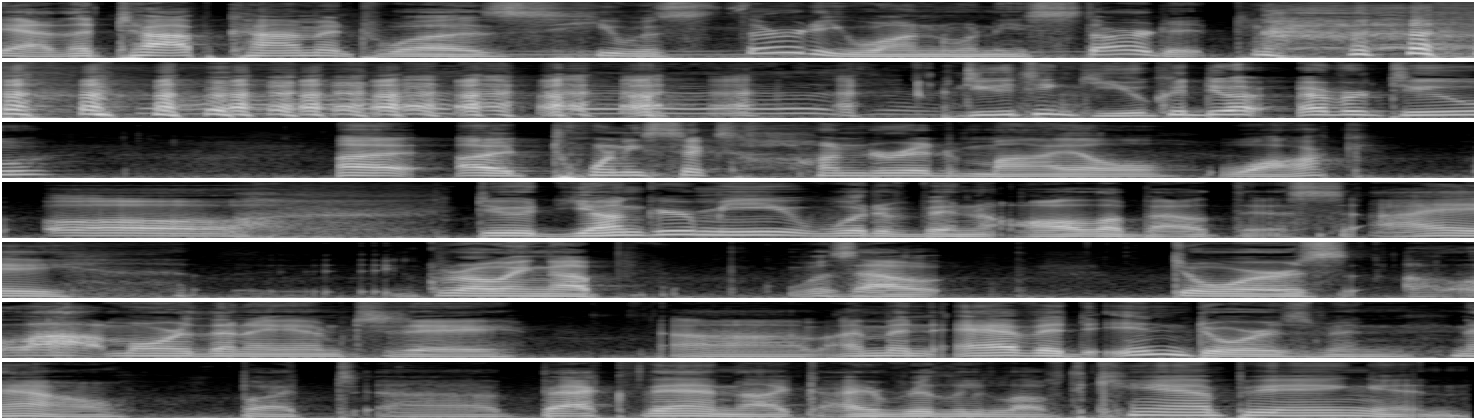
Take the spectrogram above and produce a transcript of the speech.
Yeah, the top comment was he was 31 when he started. Do you think you could do, ever do a, a 2,600 mile walk? oh, dude, younger me would have been all about this. I, growing up, was outdoors a lot more than I am today. Um, I'm an avid indoorsman now, but uh, back then, like, I really loved camping and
